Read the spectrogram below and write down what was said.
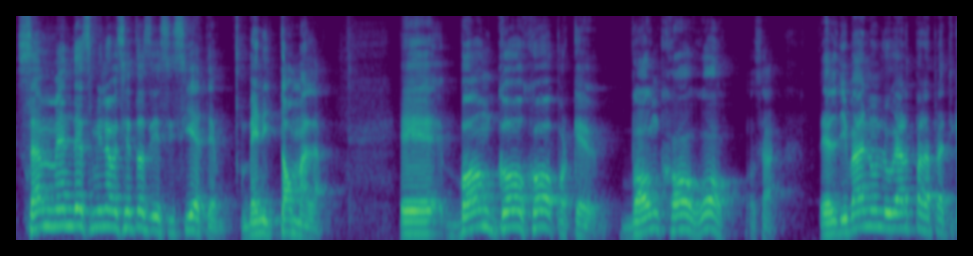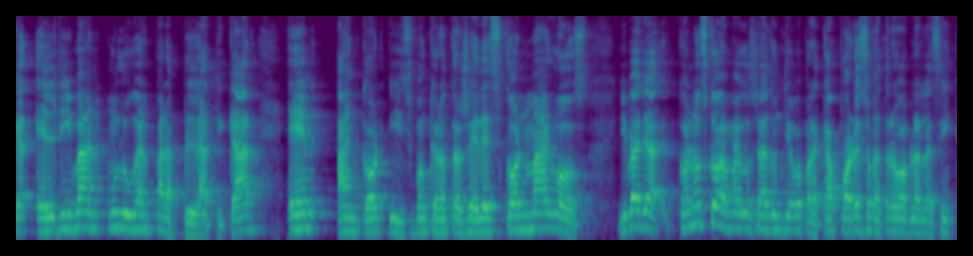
Sam Méndez, 1917. Ven y tómala. Eh, bon Go Ho, porque Bon Ho Go. O sea, el diván, un lugar para platicar. El diván, un lugar para platicar en Anchor y supongo que en otras redes con magos. Y vaya, conozco a magos ya de un tiempo para acá, por eso me atrevo a hablarle así.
